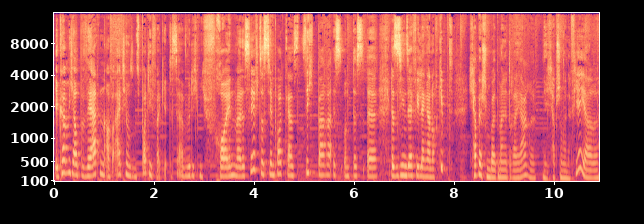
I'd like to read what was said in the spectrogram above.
Ihr könnt mich auch bewerten auf iTunes und Spotify gibt es ja, würde ich mich freuen, weil das hilft, dass der Podcast sichtbarer ist und dass, äh, dass es ihn sehr viel länger noch gibt. Ich habe ja schon bald meine drei Jahre. Nee, ich habe schon meine vier Jahre.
